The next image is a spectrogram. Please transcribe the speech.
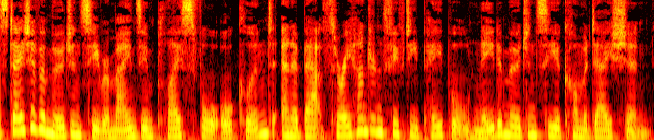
A state of emergency remains in place for Auckland, and about 350 people need emergency accommodation.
